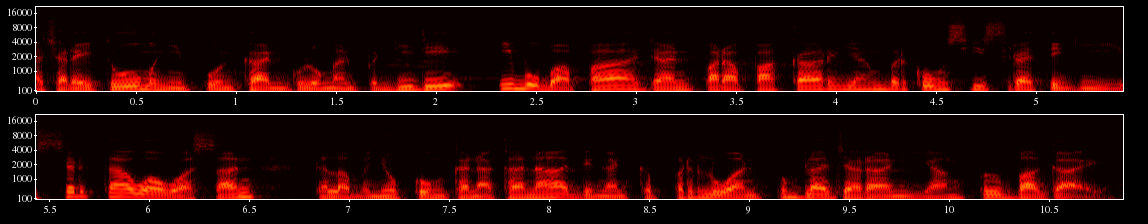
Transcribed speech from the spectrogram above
Acara itu mengimpunkan golongan pendidik, ibu bapa dan para pakar yang berkongsi strategi serta wawasan dalam menyokong kanak-kanak dengan keperluan pembelajaran yang pelbagai.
